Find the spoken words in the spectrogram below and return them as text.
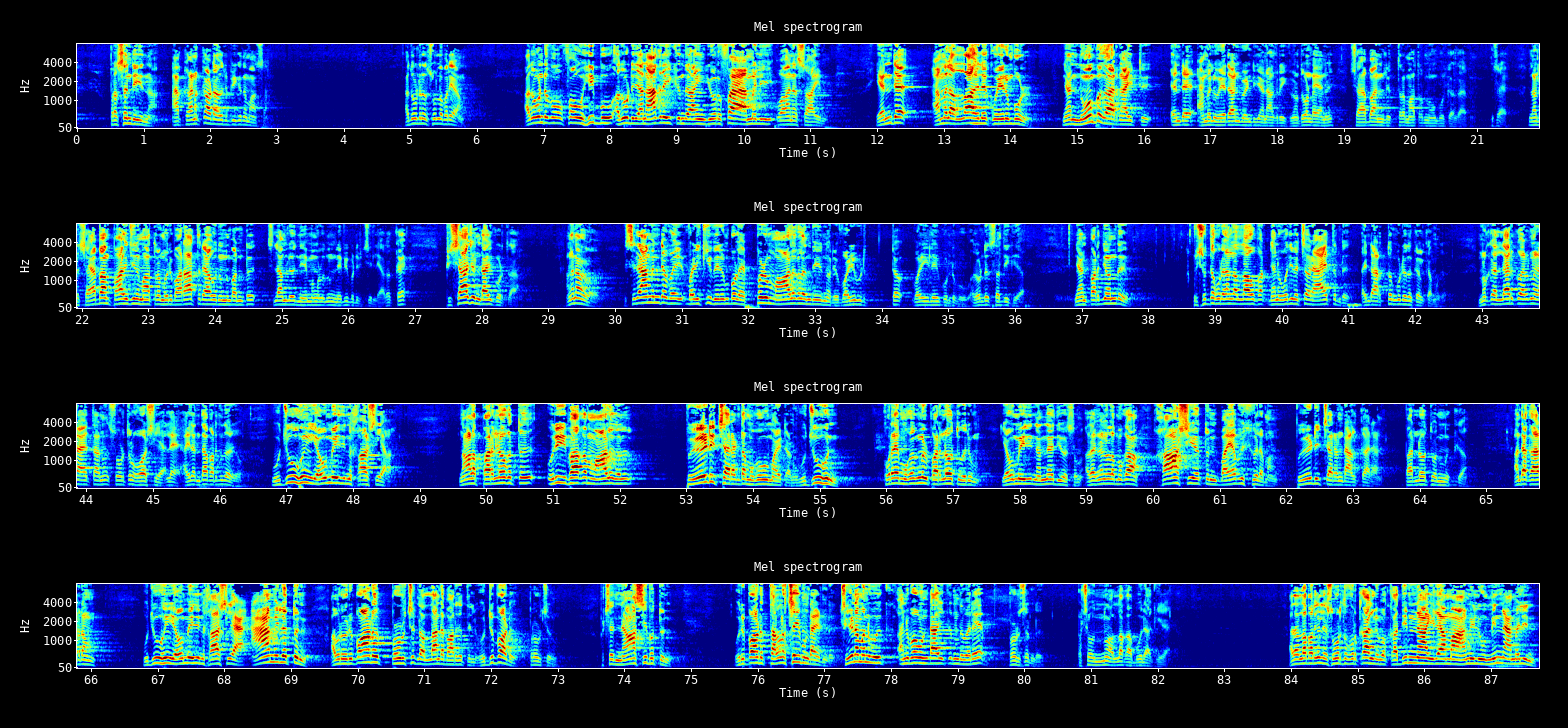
പ്രസന്റ് ചെയ്യുന്ന ആ കണക്കവിടെ അവതരിപ്പിക്കുന്ന മാസമാണ് അതുകൊണ്ട് റസൂള്ള പറയാം അതുകൊണ്ട് ഫൗഹിബു അതുകൊണ്ട് ഞാൻ ആഗ്രഹിക്കുന്നത് ആ യുർഫ അമലി വാനസായും എന്റെ അമൽ അള്ളാഹിലേക്ക് ഉയരുമ്പോൾ ഞാൻ നോമ്പുകാരനായിട്ട് എന്റെ അമൽ ഉയരാൻ വേണ്ടി ഞാൻ ആഗ്രഹിക്കുന്നു. അതുകൊണ്ടാണ് ഞാൻ ഷാബാനിൽ ഇത്രമാത്രം നോമ്പ് വെക്കാൻ കാരണം. മനസ്സിലായോ? അല്ലാണ്ട് ഷാബാൻ പാഞ്ചിന് മാത്രം ഒരു ബറാത്തരാകുന്നെന്ന് പറഞ്ഞിട്ട് ഇസ്ലാമിലെ നിയമങ്ങളൊന്നും നബി പഠിപ്പിച്ചില്ല. അതൊക്കെ പിശാജ് ഉണ്ടാക്കി കൊടുത്തതാണ് അങ്ങനെയാണല്ലോ. ഇസ്ലാമിന്റെ വഴി വഴിക്ക് വരുമ്പോൾ എപ്പോഴും ആളുകൾ എന്ത് ചെയ്യുന്ന അറിയോ? വഴിവിട്ട വഴിയിലേക്ക് കൊണ്ടുപോകും. അതുകൊണ്ട് ശ്രദ്ധിക്കുക. ഞാൻ പറഞ്ഞു വന്നത് വിശുദ്ധ ഖുർആാനിൽ അള്ളാഹു ഞാൻ ഓതി വെച്ച ഒരായത്തുണ്ട്. അതിന്റെ അർത്ഥം കൂടി ഒന്ന് കേൾക്കാം നമുക്ക് നമുക്ക് എല്ലാവർക്കും അറിയുന്ന ഒരു ആയത്താണ് സൂറത്തുൽ ഹോഷിയ അല്ലേ? അതിലെന്താ പറഞ്ഞത് അറിയോ? ഉജൂഹും യൗമീദിൻ ഹാഷിയ നാളെ പരലോകത്ത് ഒരു വിഭാഗം ആളുകൾ പേടിച്ചരണ്ട മുഖവുമായിട്ടാണ്. ഉജൂഹുൻ കുറെ മുഖങ്ങൾ പരലോകത്ത് വരും. യൗമീദിൻ നന്നേ ദിവസം. അതങ്ങനെയുള്ള മുഖ ഹാഷിയത്തുൻ ഭയവിഹുലമാണ് പേടിച്ചരണ്ട ആൾക്കാരാണ്. പരലോകത്ത് വന്ന് നിൽക്കുക. എന്താ കാരണം? ഉജൂഹുൻ യൗമീദിൻ ഹാഷിയ ആമിലത്തുൻ. അവർ ഒരുപാട് പ്രവർത്തിച്ചിട്ടുണ്ട് അള്ളാന്റെ മാർഗത്തിൽ. ഒരുപാട് പ്രവർത്തിച്ചിട്ടുണ്ട് പക്ഷെ നാസിബത്തുൻ ഒരുപാട് തളർച്ചയും ഉണ്ടായിട്ടുണ്ട്. ക്ഷീണമനുഭവ അനുഭവം ഉണ്ടായിരിക്കുന്നത് വരെ പ്രവർത്തിച്ചിട്ടുണ്ട് പക്ഷെ ഒന്നും അല്ല കബൂലാക്കിയില്ല. അതല്ല പറഞ്ഞില്ലേ സുഹൃത്ത് ഫുർഖാനിൽ കദിംന ഇലാമ അമിലു മിൻ അമലിൻ.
